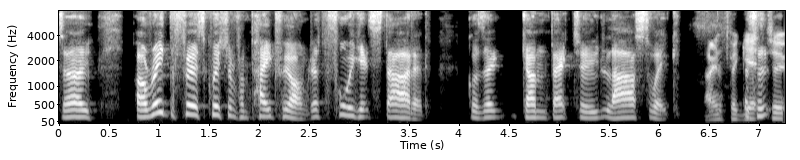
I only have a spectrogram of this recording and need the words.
So I'll read the first question from Patreon just before we get started because it comes back to last week. Don't forget to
